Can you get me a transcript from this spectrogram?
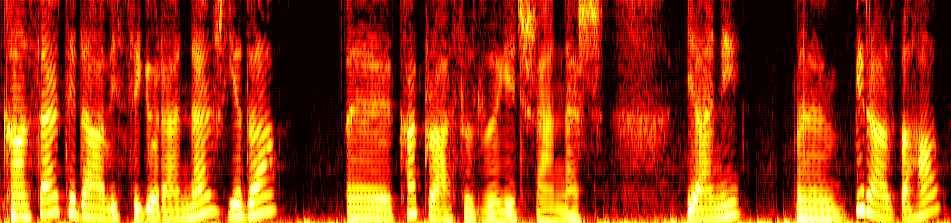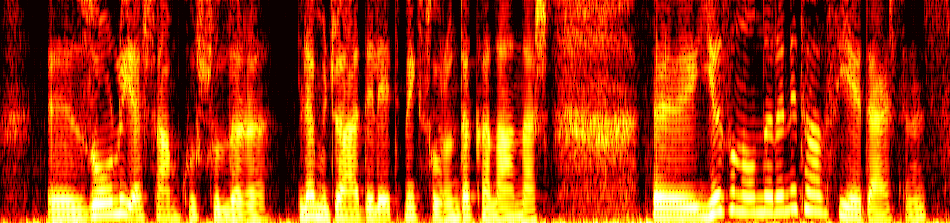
kanser tedavisi görenler ya da e, kalp rahatsızlığı geçirenler yani e, biraz daha e, zorlu yaşam koşulları ile mücadele etmek zorunda kalanlar. E, yazın onlara ne tavsiye edersiniz?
